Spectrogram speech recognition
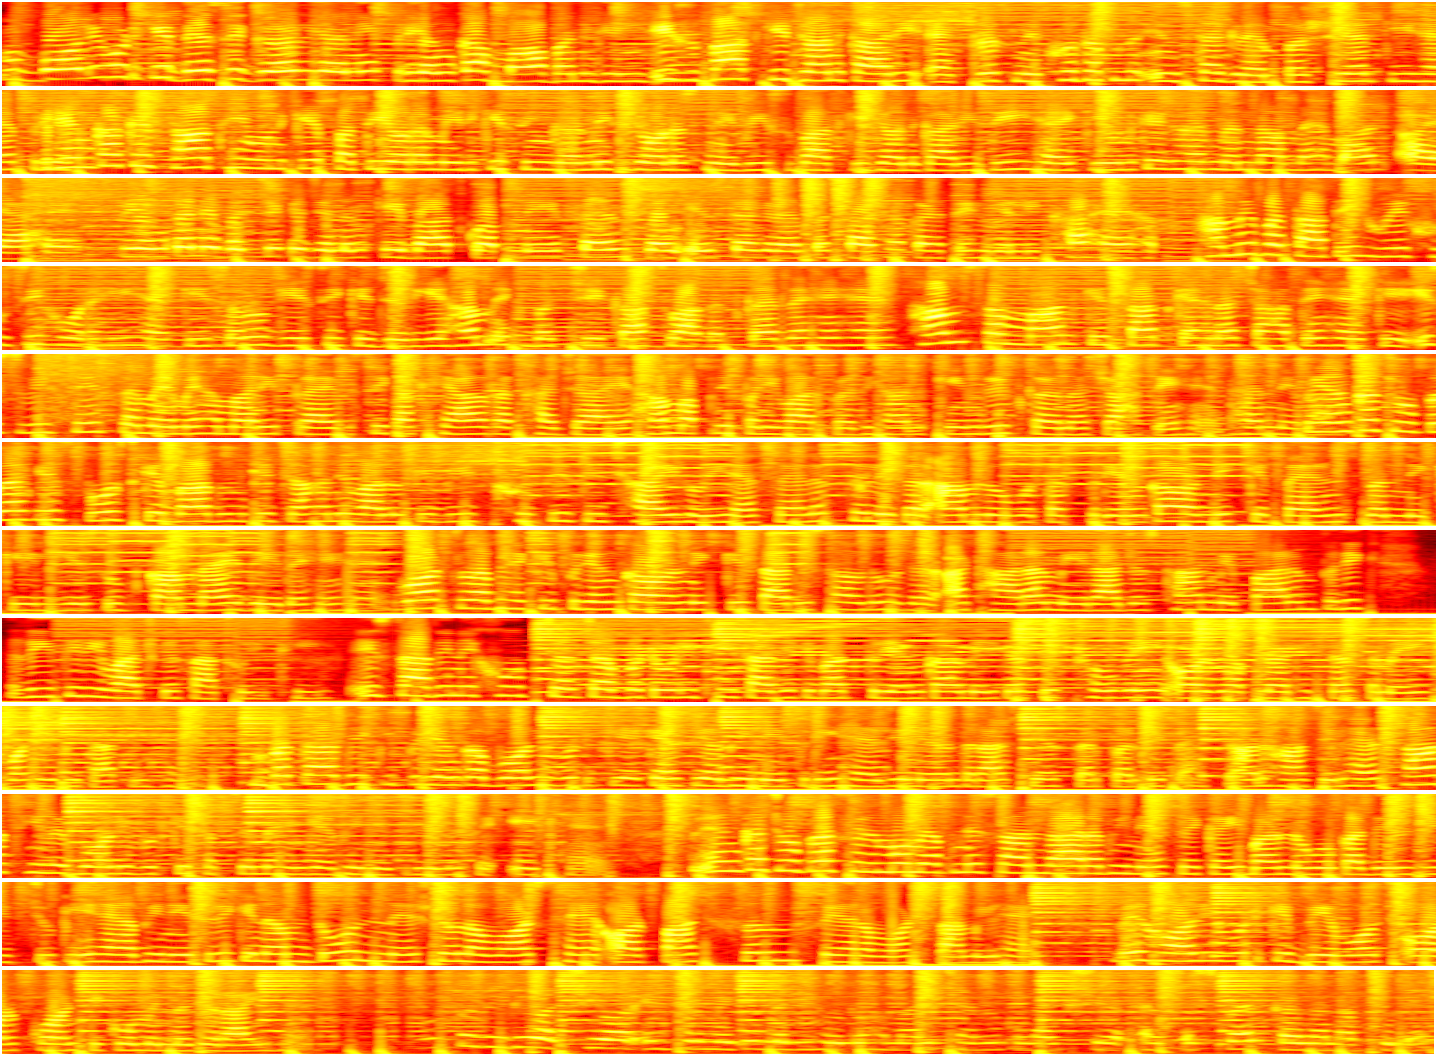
बॉलीवुड की देसी गर्ल यानी प्रियंका माँ बन गई इस बात की जानकारी एक्ट्रेस ने खुद अपने इंस्टाग्राम पर शेयर की है। प्रियंका के साथ ही उनके पति और अमेरिकी सिंगर निक जोनस ने भी इस बात की जानकारी दी है कि उनके घर नन्ना मेहमान आया है। प्रियंका ने बच्चे के जन्म के बाद को अपने फैंस संग इंस्टाग्राम पर साझा करते हुए लिखा है हमें बताते हुए खुशी हो रही है कि सरोगेसी के ज़रिए हम एक बच्चे का स्वागत कर रहे हैं। हम सम्मान के साथ कहना चाहते हैं कि इस विशेष समय में हमारी प्राइवेसी का ख्याल रखा जाए। हम अपने परिवार पर ध्यान केंद्रित करना चाहते हैं। धन्यवाद। प्रियंका चोपड़ा के इस पोस्ट के बाद उनके चाहने वालों के बीच खुशी सी छाई हुई है। सेलेब से लेकर आम लोगों तक प्रियंका और निक के पेरेंट्स बनने के लिए शुभकामनाएँ दे रहे हैं। गौरतलब है कि प्रियंका और निक की शादी साल 2018 में राजस्थान में पारंपरिक रीति रिवाज के साथ हुई थी। इस शादी ने खूब चर्चा बटोरी थी। शादी के बाद प्रियंका अमेरिका शिफ्ट हो गई और वे अपना अधिकतर समय वहीं बिताती हैं। बता दें कि प्रियंका बॉलीवुड की एक ऐसी अभिनेत्री है जिन्हें अंतर्राष्ट्रीय स्तर पर भी पहचान हासिल है। साथ ही वे बॉलीवुड की सबसे महँगे अभिनेत्रियों में से एक हैं। प्रियंका चोपड़ा फ़िल्मों में अपने शानदार अभिनय से कई बार लोगों का दिल जीत चुकी हैं। अभिनेत्री के नाम दो नेशनल अवार्ड्स हैं और पाँच फ़िल्म फेयर अवार्ड शामिल हैं। वे हॉलीवुड के बेवॉच और क्वांटिको में नज़र आई हैं। दोस्तों, वीडियो अच्छी और इन्फॉर्मेटिव लगी हो तो हमारे चैनल को लाइक शेयर एंड सब्सक्राइब करना ना भूलें।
